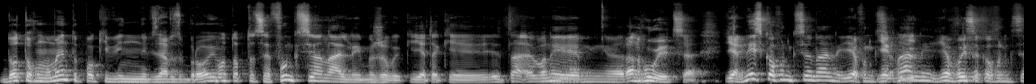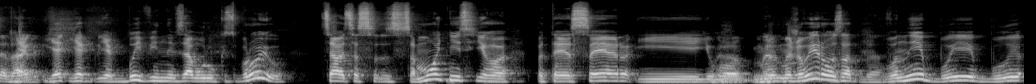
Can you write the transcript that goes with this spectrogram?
до того моменту, поки він не взяв зброю. Ну тобто, це функціональний межовик. Є такі, та, вони mm. рангуються. Є низькофункціональний, є функціональний, як, є високофункціональний. Як, як, Якби він не взяв у руки зброю, ця, ця самотність його ПТСР і його Меж... межовий розлад, да. вони би були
